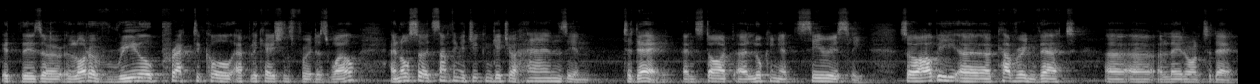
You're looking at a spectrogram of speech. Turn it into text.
It, there's a, a, lot of real practical applications for it as well. And also, it's something that you can get your hands in today and start uh, looking at seriously. So I'll be uh, covering that. Uh, uh, later on today.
